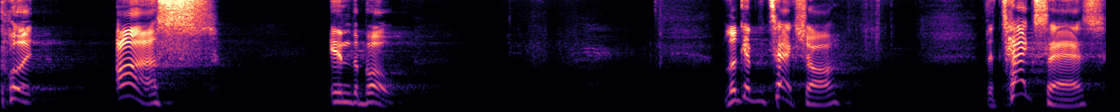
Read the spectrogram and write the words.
put us in the boat. Look at the text, y'all. The text says,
